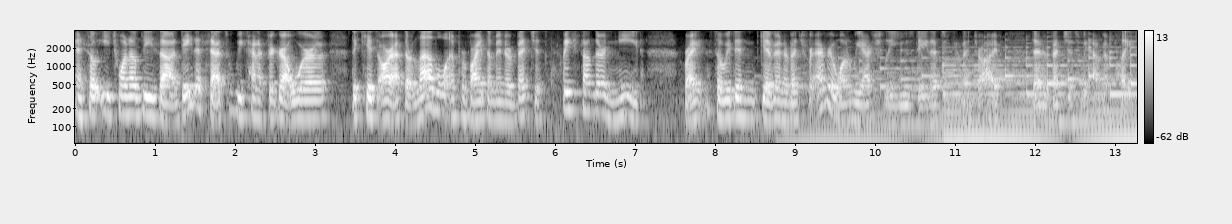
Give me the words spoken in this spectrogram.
And so each one of these uh, data sets, we kind of figure out where the kids are at their level and provide them interventions based on their need, right? So we didn't give intervention for everyone. We actually use data to kind of drive the interventions we have in place.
